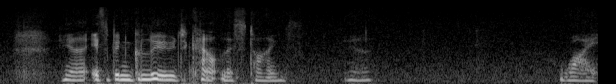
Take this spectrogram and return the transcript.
yeah, it's been glued countless times. Yeah. Why?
